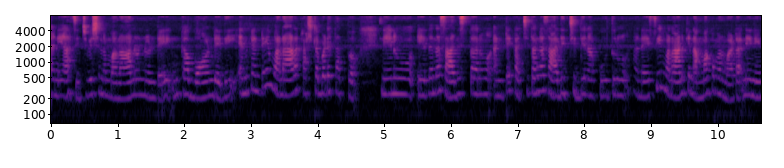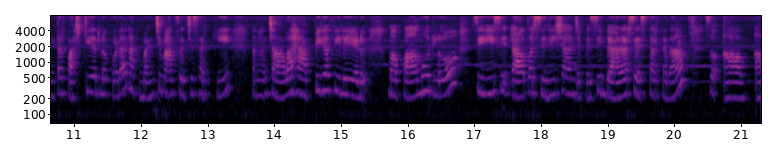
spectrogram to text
అని ఆ సిచ్యువేషన్లో మా నాన్న ఉంటే ఇంకా బాగుండేది. ఎందుకంటే మా నాన్న కష్టపడే తత్వం. నేను ఏదైనా సాధిస్తాను అంటే ఖచ్చితంగా సాధించిద్ది నా కూతురు అనేసి మా నాన్నకి నమ్మకం అనమాట నేను ఇంటర్ ఫస్ట్ ఇయర్లో కూడా నాకు మంచి మంచి మార్క్స్ వచ్చేసరికి మనం చాలా హ్యాపీగా ఫీల్ అయ్యాడు. మా పామూరులో సిఈసి టాపర్ శిరీష అని చెప్పేసి బ్యానర్స్ వేస్తారు కదా సో ఆ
